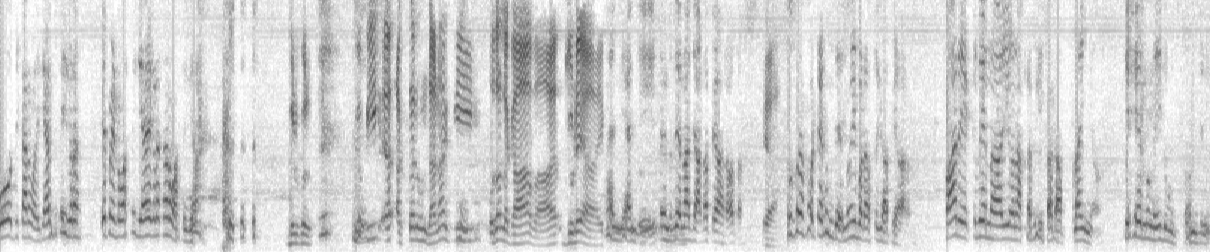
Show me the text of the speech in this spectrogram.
ਉਹ ਉਹਦੀ ਘਰ ਵਾਲੀ ਕਹਿੰਦੀ ਕਈ ਵਾਰ ਇਹ ਪਿੰਡ ਵਾਸਤੇ ਗਿਆ ਇਹ ਕਿਹੜਾ ਘਰ ਵਾਸਤੇ ਗਿਆ। ਬਿਲਕੁਲ। ਕਿਉਂਕਿ ਅ, ਅਕਸਰ ਹੁੰਦਾ ਨਾ ਕਿ ਉਹਦਾ ਲਗਾਵ ਆ ਜੁੜਿਆ ਇੱਕ। ਹਾਂਜੀ ਹਾਂਜੀ। ਪਿੰਡ ਦੇ ਨਾਲ ਜ਼ਿਆਦਾ ਪਿਆਰ ਆ ਉਹਦਾ। ਪਿਆ ਸੁੱਤੇ ਛੋਟੇ ਹੁੰਦੇ ਨੂੰ ਹੀ ਬੜਾ ਸੀਗਾ ਪਿਆਰ। ਹਰ ਇੱਕ ਦੇ ਨਾਲ ਹੀ ਉਹਨਾਂ ਆਖਿਆ ਵੀ ਸਾਡਾ ਆਪਣਾ ਹੀ ਆ। ਕਿਸੇ ਨੂੰ ਨਹੀਂ ਦੂਰ ਸਮਝਣੀ।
